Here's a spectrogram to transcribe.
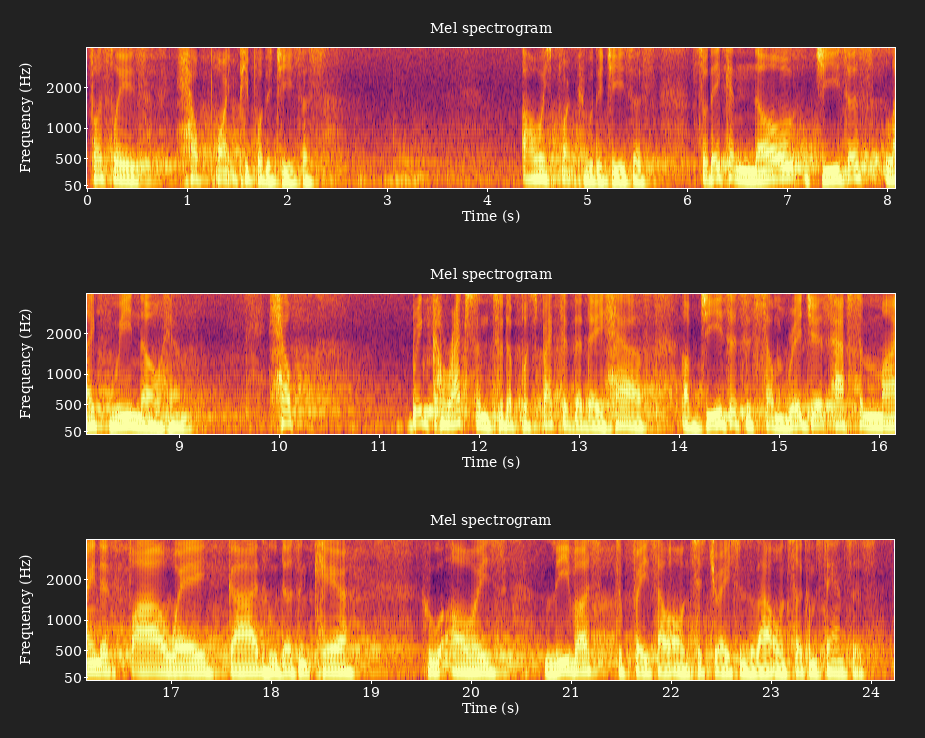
Firstly, is help point people to Jesus. Always point people to Jesus so they can know Jesus like we know him. Help bring correction to the perspective that they have of Jesus is some rigid, absent minded, far away God who doesn't care, who always leave us to face our own situations and our own circumstances.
